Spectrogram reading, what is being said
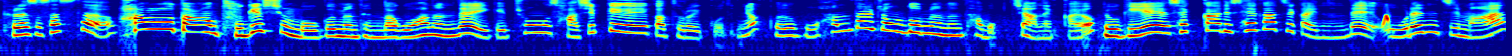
그래서 샀어요. 하루당 두 개씩 먹으면 된다고 하는데 이게 총 40개가 들어있거든요. 그래서 뭐 한 달 정도면 은 다 먹지 않을까요? 여기에 색깔이 세 가지가 있는데 오렌지 맛,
